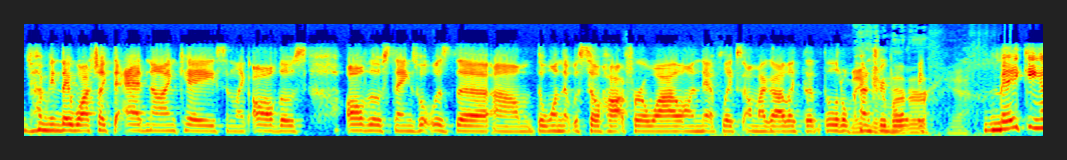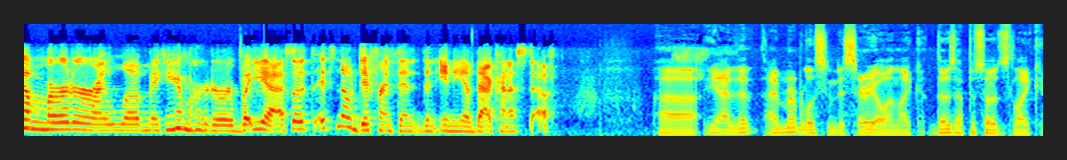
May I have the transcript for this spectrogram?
I mean, they watch like the Adnan case and like all those all those things. What was the um the one that was so hot for a while on Netflix? Oh my god, like the, the little Making country boy. Yeah. making a murderer. I love making a murderer. But yeah, so it's it's no different than than any of that kind of stuff. Uh, yeah, that, I remember listening to Serial and like those episodes like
